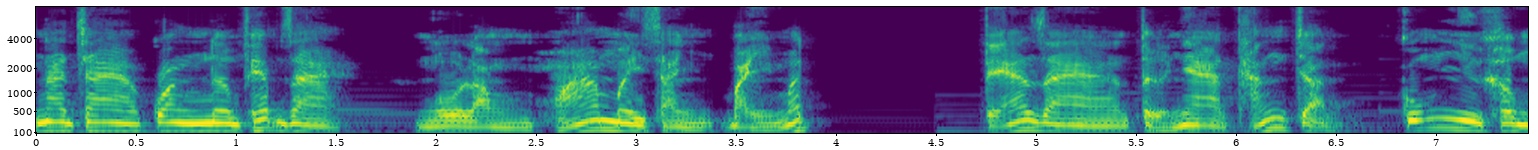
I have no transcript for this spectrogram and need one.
na cha quăng nơm phép ra, ngô lòng hóa mây xanh bay mất. Té ra tử nha thắng trận, cũng như không,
